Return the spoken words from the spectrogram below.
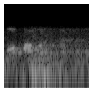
more power to vessel.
